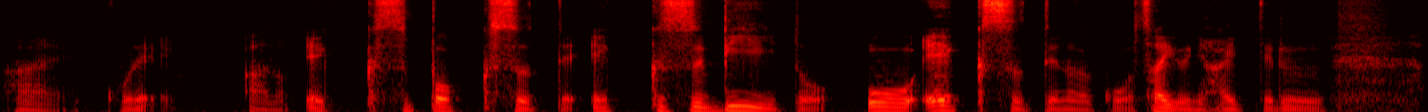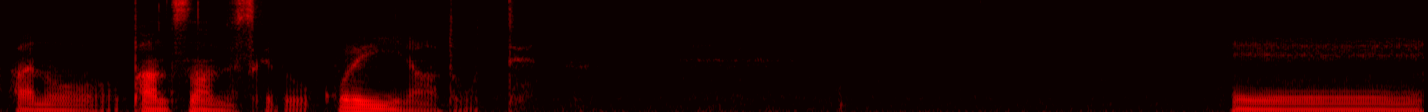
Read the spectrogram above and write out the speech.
はい。これあの XBOX って XB と OX っていうのがこう左右に入ってるあのパンツなんですけどこれいいなと思って。え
